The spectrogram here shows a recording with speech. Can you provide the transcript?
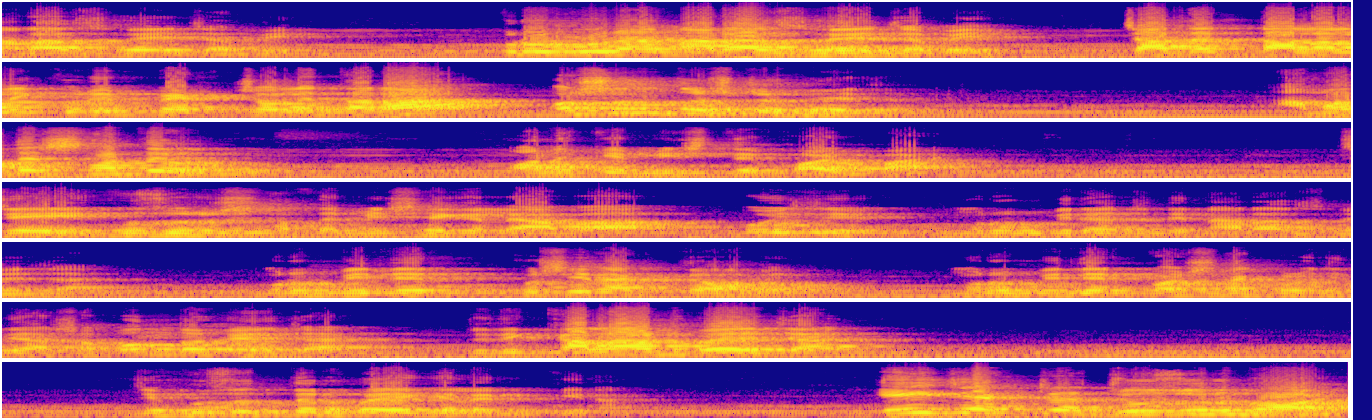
নারাজ হয়ে যাবে, প্রভুরা নারাজ হয়ে যাবে, যাদের দালালি করে পেট চলে তারা অসন্তুষ্ট হয়ে যাবে। আমাদের সাথেও অনেকে মিশতে ভয় পায় যে হুজুরের সাথে মিশে গেলে আবার ওই যে মুরব্বীরা যদি নারাজ হয়ে যায়, মুরব্বীদের খুশি রাখতে হবে, মুরব্বীদের পয়সা করে যদি আসা বন্ধ হয়ে যায়, যদি কালার হয়ে যায়, যে হুজুরদের হয়ে গেলেন কিনা। এই যে একটা জুজুর ভয়,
